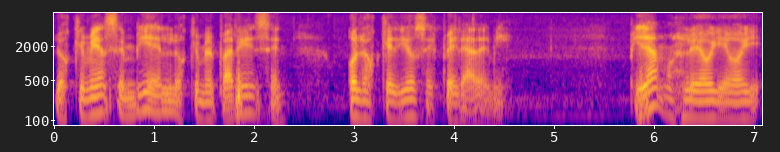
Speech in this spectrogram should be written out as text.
¿Los que me hacen bien, los que me parecen o los que Dios espera de mí? Pidámosle hoy, hoy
